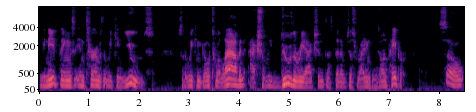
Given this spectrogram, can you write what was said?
We need things in terms that we can use so that we can go to a lab and actually do the reactions instead of just writing things on paper. So,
